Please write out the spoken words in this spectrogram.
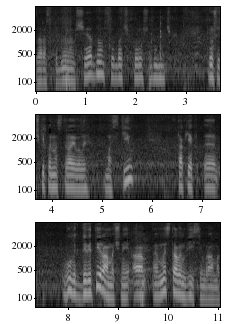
Зараз піднімемо ще одну, все бачу, хороша рамочка. Трошечки понастраювали мастів, так як е, вулик 9 рамочний, а е, ми ставимо 8 рамок.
